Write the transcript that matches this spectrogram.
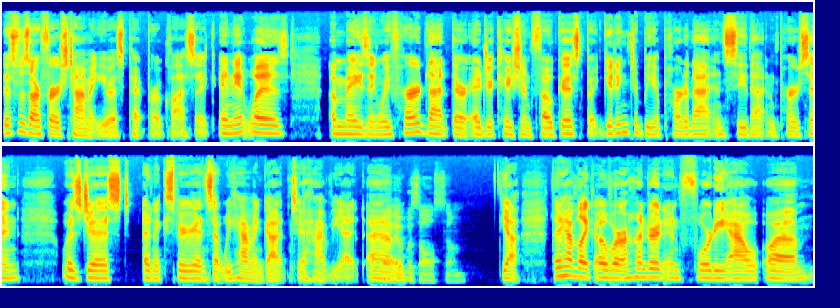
this was our first time at US Pet Pro Classic, and it was amazing. We've heard that they're education focused, but getting to be a part of that and see that in person was just an experience that we haven't got to have yet. Um, yeah, it was awesome. They have like over 140 hour, um,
